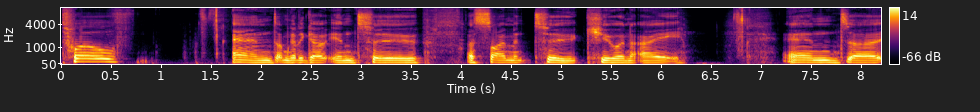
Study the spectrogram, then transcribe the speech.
12, and I'm going to go into Assignment 2, Q&A. And uh,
